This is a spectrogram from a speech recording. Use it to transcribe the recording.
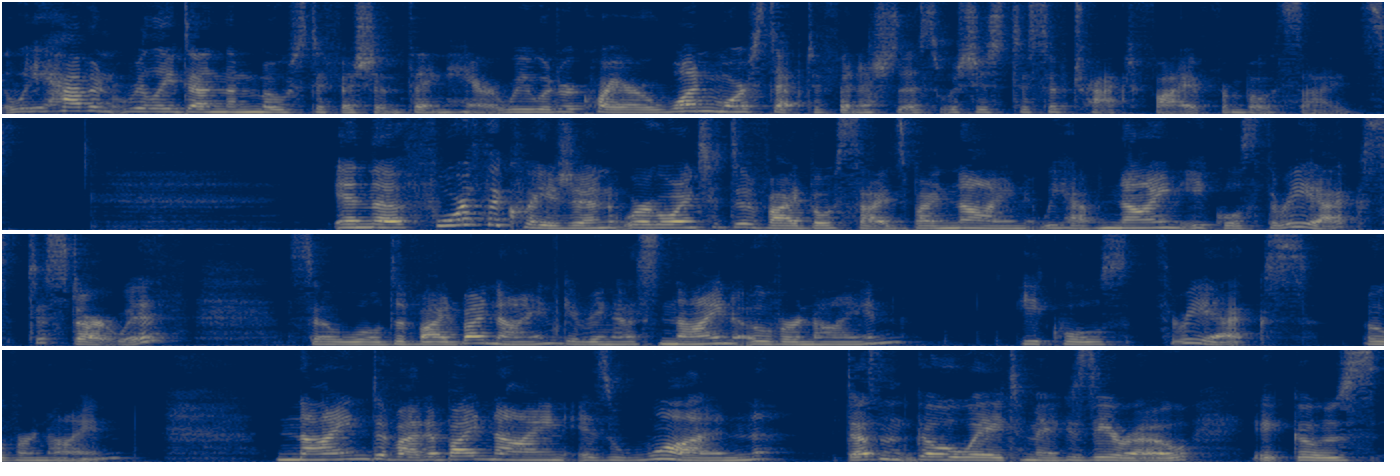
We haven't really done the most efficient thing here. We would require one more step to finish this, which is to subtract 5 from both sides. In the fourth equation, we're going to divide both sides by 9. We have 9 equals 3x to start with. So we'll divide by 9, giving us 9 over 9 equals 3x over 9. 9 divided by 9 is 1. It doesn't go away to make 0. It goes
